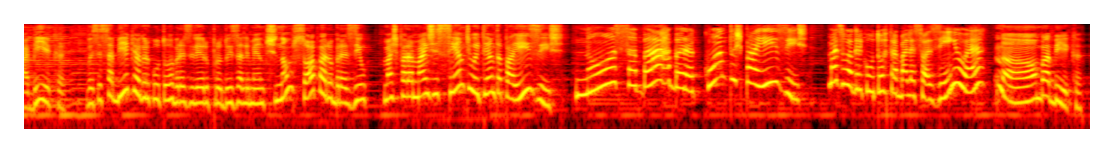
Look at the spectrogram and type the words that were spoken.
Babica, você sabia que o agricultor brasileiro produz alimentos não só para o Brasil, mas para mais de 180 países? Nossa, Bárbara, quantos países! Mas o agricultor trabalha sozinho, é? Não, Babica.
